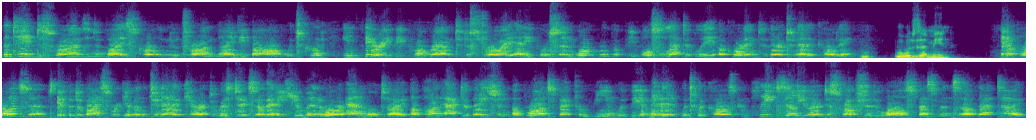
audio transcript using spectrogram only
The tape describes a device called the Neutron 90 bomb, which could, in theory, be programmed to destroy any person or group of people selectively according to their genetic coding. Well, what does that mean? In a broad sense, if the device were given genetic characteristics of any human or animal type, upon activation, a broad spectrum beam would be emitted which would cause complete cellular disruption to all specimens of that type.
